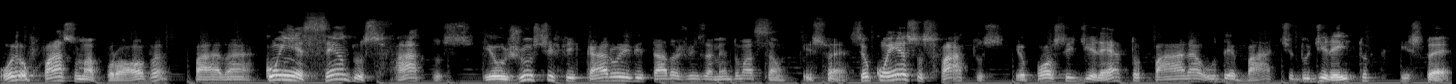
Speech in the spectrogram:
Ou eu faço uma prova para, conhecendo os fatos, eu justificar ou evitar o ajuizamento de uma ação. Isso é, se eu conheço os fatos, eu posso ir direto para o debate do direito Isto é,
